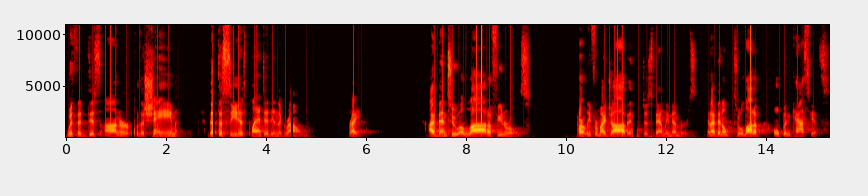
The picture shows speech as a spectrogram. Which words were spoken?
with the dishonor or the shame that the seed is planted in the ground, right? I've been to a lot of funerals, partly for my job and just family members. And I've been to a lot of open caskets,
